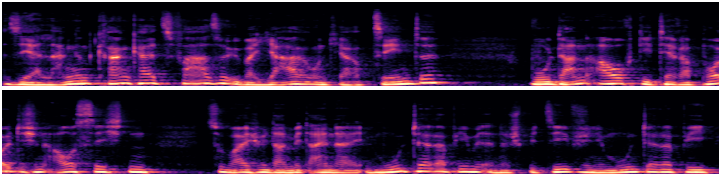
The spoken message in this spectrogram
sehr langen Krankheitsphase über Jahre und Jahrzehnte, wo dann auch die therapeutischen Aussichten, zum Beispiel dann mit einer Immuntherapie, mit einer spezifischen Immuntherapie,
